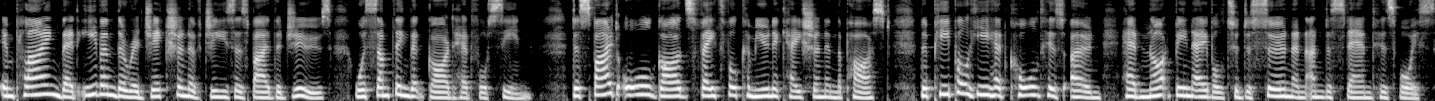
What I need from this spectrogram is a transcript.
implying that even the rejection of Jesus by the Jews was something that God had foreseen. Despite all God's faithful communication in the past, the people he had called his own had not been able to discern and understand his voice.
